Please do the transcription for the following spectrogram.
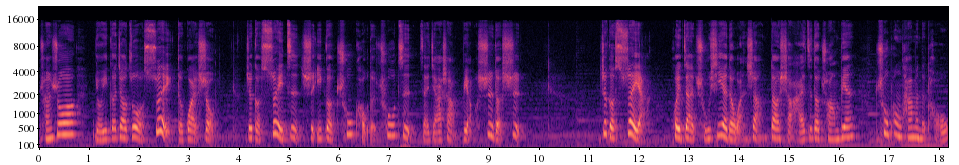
传说有一个叫做“岁”的怪兽，这个“岁”字是一个出口的“出”字，再加上表示的“是”。这个“岁”呀，会在除夕夜的晚上到小孩子的床边，触碰他们的头。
